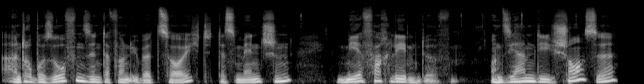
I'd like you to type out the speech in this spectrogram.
Anthroposophen sind davon überzeugt, dass Menschen mehrfach leben dürfen. Und sie haben die Chance,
